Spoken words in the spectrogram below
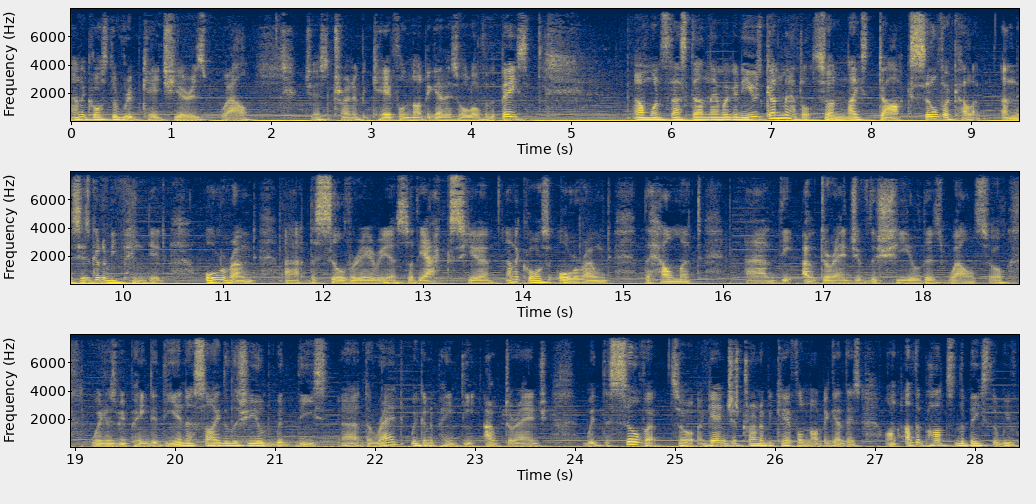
and of course the rib cage here as well. Just trying to be careful not to get this all over the base. And once that's done, then we're going to use gunmetal, so a nice dark silver color. And this is going to be painted all around uh, the silver area, so the axe here, and of course all around the helmet and the outer edge of the shield as well. So whereas we painted the inner side of the shield with the, uh, the red, we're going to paint the outer edge with the silver. So again, just trying to be careful not to get this on other parts of the base that we've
